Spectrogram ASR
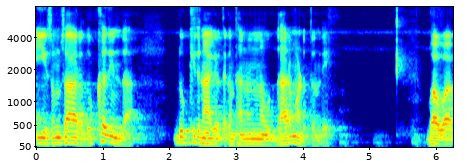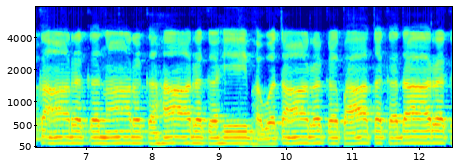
ಈ ಸಂಸಾರ ದುಃಖದಿಂದ ದುಃಖಿತನಾಗಿರ್ತಕ್ಕಂಥ ನನ್ನನ್ನು ಉದ್ಧಾರ ಮಾಡುತ್ತಂದೆ ಭವಕಾರಕ, ನಾರಕ, ಹಾರಕ ಹೇ ಭವತಾರಕ ಪಾತಕದಾರಕ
